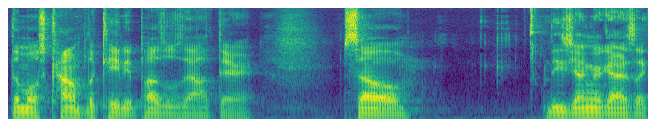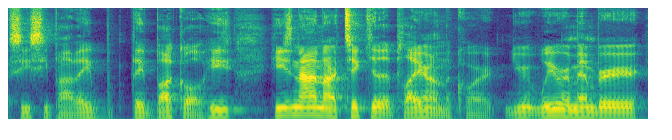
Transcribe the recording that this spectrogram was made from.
the most complicated puzzles out there. So these younger guys like CC they they buckle. He he's not an articulate player on the court. You, we remember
